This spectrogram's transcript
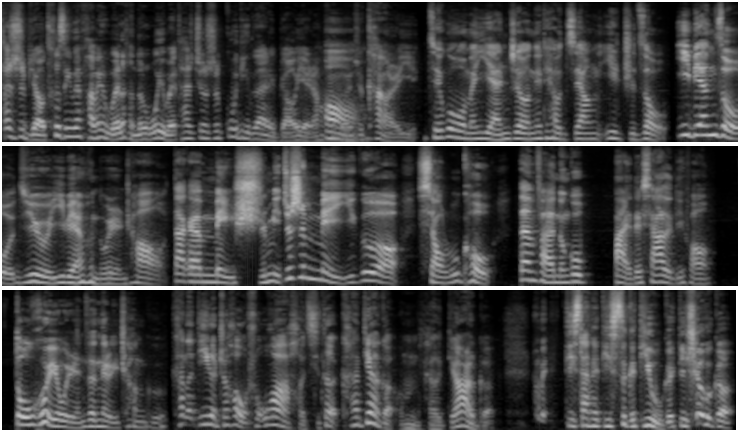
他是比较特色，因为旁边围了很多人，我以为他就是固定在那里表演，然后很多人去看而已。结果我们沿着那条江一直走，一边走就有一边很多人唱，大概每十米就是每一个小路口。但凡能够摆得下的地方，都会有人在那里唱歌。看到第一个之后，我说哇，好奇特。看到第二个，嗯，还有第二个，后面第三个、第四个、第五个、第六个。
